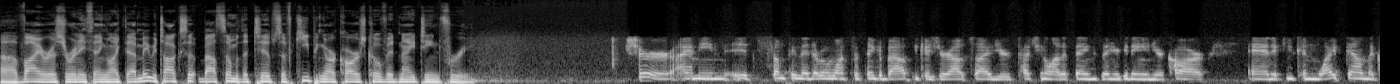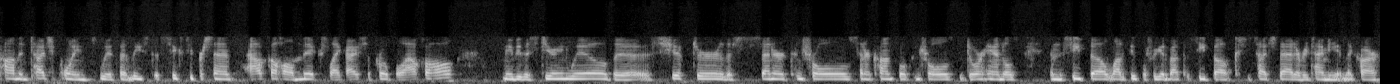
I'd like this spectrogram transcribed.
virus or anything like that, maybe talk about some of the tips of keeping our cars COVID nineteen free. I mean, it's something that everyone wants to think about because you're outside, you're touching a lot of things, then you're getting in your car. And if you can wipe down the common touch points with at least a 60% alcohol mix, like isopropyl alcohol, maybe the steering wheel, the shifter, the center controls, center console controls, the door handles, and the seatbelt. A lot of people forget about the seatbelt because you touch that every time you get in the car.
